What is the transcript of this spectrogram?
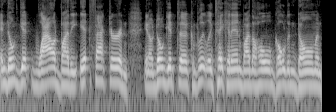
and don't get wowed by the it factor and you know don't get uh, completely taken in by the whole Golden Dome. And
